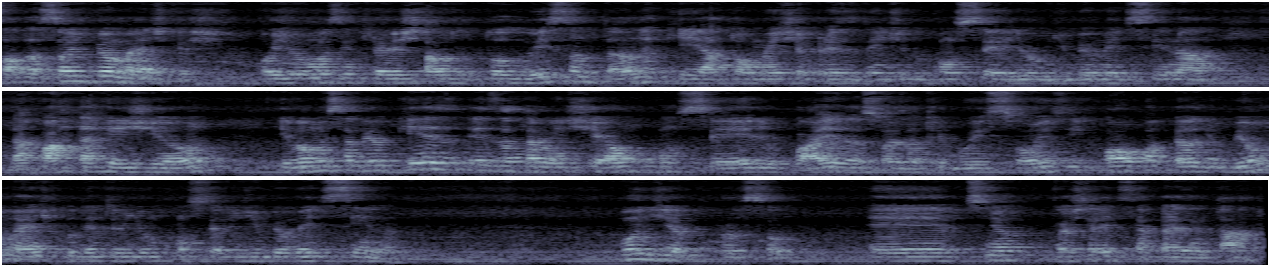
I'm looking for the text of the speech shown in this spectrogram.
saudações biomédicas. Hoje vamos entrevistar o Dr. Luiz Santana, que atualmente é presidente do Conselho de Biomedicina da Quarta Região, e vamos saber o que exatamente é um conselho, quais as suas atribuições e qual o papel de biomédico dentro de um conselho de biomedicina. Bom dia, professor. É, o senhor gostaria de se apresentar?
